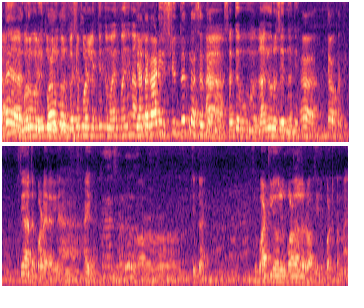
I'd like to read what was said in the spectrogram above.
काय- बरोबर इथून बरोबर. इथून कसे पडले ते तर माहीत पाहिजे ना ते आता आपल्याला. गाडी शुद्धच ना सध्या. हा सध्या जागेवरच आहेत ना ते. हा तेव्हा कधी ते? आता पडायला लागले. हा हा, आहे का? और ठीक आहे. ते बाटलीवालं पळायला राहते ते पटकन ना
